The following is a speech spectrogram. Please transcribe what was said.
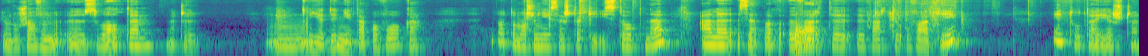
takim różowym y, złotem, znaczy mm, jedynie ta powłoka, no to może nie jest aż takie istotne, ale zapach warty, warty uwagi. I tutaj jeszcze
